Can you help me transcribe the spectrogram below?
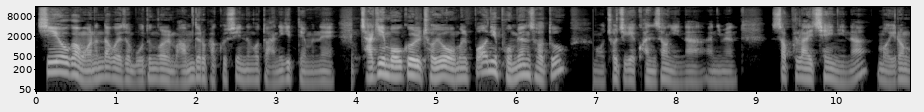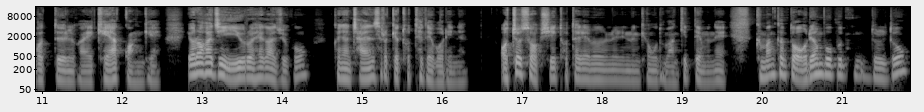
CEO가 원한다고 해서 모든 걸 마음대로 바꿀 수 있는 것도 아니기 때문에 자기 목을 조여옴을 뻔히 보면서도 뭐 조직의 관성이나 아니면 supply chain이나 뭐 이런 것들과의 계약 관계 여러 가지 이유로 해가지고 그냥 자연스럽게 도태돼 버리는 어쩔 수 없이 도태돼 버리는 경우도 많기 때문에 그만큼 또 어려운 부분들도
